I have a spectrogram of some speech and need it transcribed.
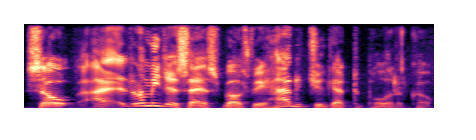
So I, let me just ask both of you how did you get to Politico?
